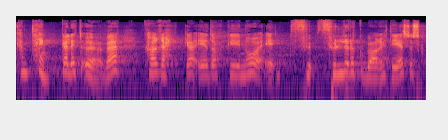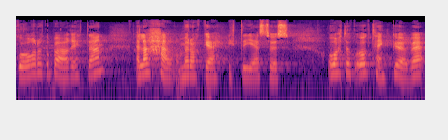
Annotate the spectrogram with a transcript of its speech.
kan tenke litt over hva rekke er dere i nå. Følger dere bare etter Jesus? Går dere bare etter han? Eller hermer dere etter Jesus? Og at dere òg tenker over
